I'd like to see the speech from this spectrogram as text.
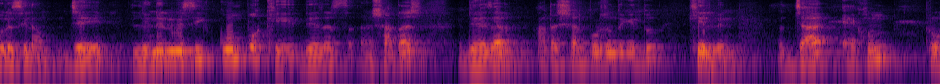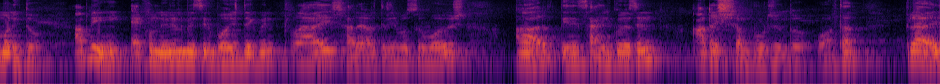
বলেছিলাম যে লিওনেল মেসি কমপক্ষে দু হাজার সাতাশ দু সাল পর্যন্ত কিন্তু খেলবেন। যা এখন প্রমাণিত। আপনি এখন লিওনেল মেসির বয়স দেখবেন প্রায় সাড়ে আটত্রিশ বছর বয়স আর তিনি সাইন করেছেন আঠাশ সাল পর্যন্ত। অর্থাৎ প্রায়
